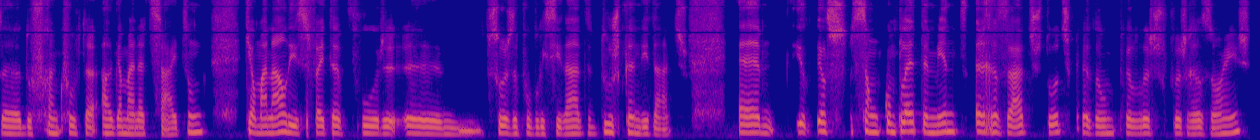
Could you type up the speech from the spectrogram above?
da, do Frankfurter Allgemeine Zeitung, que é uma análise feita por uh, pessoas da publicidade dos candidatos. Uh, eles são completamente arrasados todos, cada um pelas suas razões,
